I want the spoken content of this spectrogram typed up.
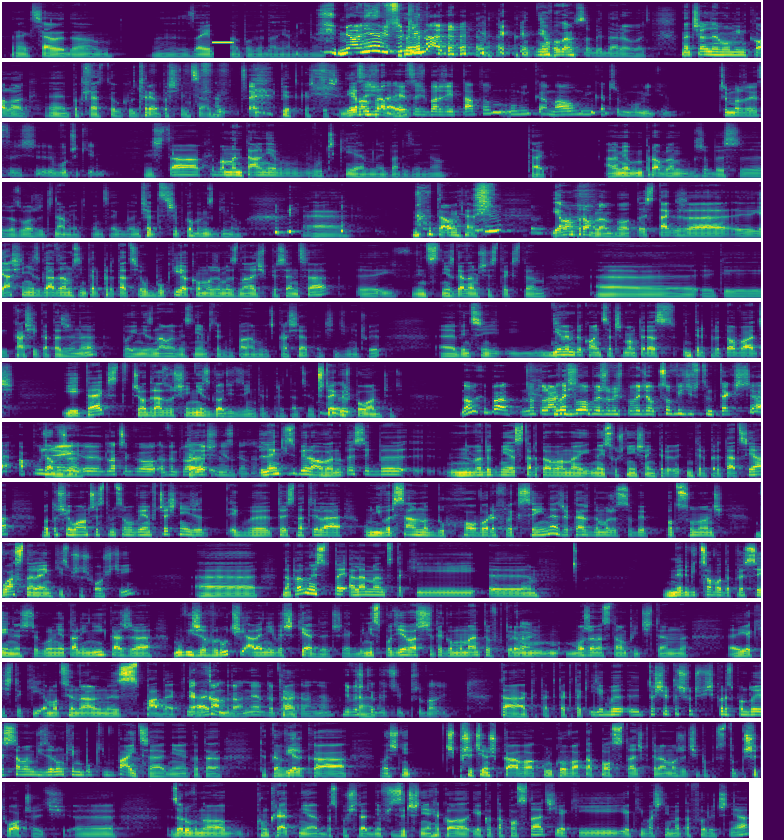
Tak, cały dom y, zajebany opowiadaniami. No. Miał nie być przeklinania! Nie mogłem sobie darować. Naczelny muminkolog y, podcastu Kultura Poświęcona. tak. Piotr Kościeszyn. Ja mam jesteś, problem. Jesteś bardziej tatą Muminka, małą Muminka czy Mumikiem? Czy może jesteś y, włóczykiem? Wiesz co, chyba mentalnie włóczykiem najbardziej, no. Tak. Ale miałbym problem, żeby rozłożyć namiot, więc jakby nie, szybko bym zginął. E, natomiast ja mam problem, bo to jest tak, że y, ja się nie zgadzam z interpretacją Buki, jaką możemy znaleźć w piosence, y, więc nie zgadzam się z tekstem e, y, Kasi Katarzyny, bo jej nie znamy, więc nie wiem, czy tak wypada mówić Kasia, tak się dziwnie czuję. E, Więc nie wiem do końca, czy mam teraz interpretować jej tekst, czy od razu się nie zgodzić z interpretacją, czy to jakoś połączyć. No chyba naturalnie Właśnie- byłoby, żebyś powiedział, co widzisz w tym tekście, a później Dobrze. y, dlaczego ewentualnie To się nie zgadzasz. Lęki zbiorowe, no to jest jakby według mnie startowo naj, najsłuszniejsza inter, interpretacja, bo to się łączy z tym, co mówiłem wcześniej, że jakby to jest na tyle uniwersalno-duchowo-refleksyjne, że każdy może sobie podsunąć własne lęki z przeszłości. E, Na pewno jest tutaj element taki y, nerwicowo-depresyjny, szczególnie ta linijka, że mówi, że wróci, ale nie wiesz kiedy. Czy jakby nie spodziewasz się tego momentu, w którym Tak. może nastąpić ten e, jakiś taki emocjonalny spadek. Jak tak? Handra, nie? Depreka, Tak. nie? Nie wiesz, Tak. kiedy ci przywali. Tak, tak, tak, tak. I jakby y, to się też oczywiście koresponduje z samym wizerunkiem Buki w bajce, nie? Jako ta, taka wielka, właśnie ci- przyciężkawa, kulkowata postać, która może ci po prostu przytłoczyć. y, Zarówno konkretnie, bezpośrednio, fizycznie, jako, jako ta postać, jak i, jak i właśnie metaforycznie.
